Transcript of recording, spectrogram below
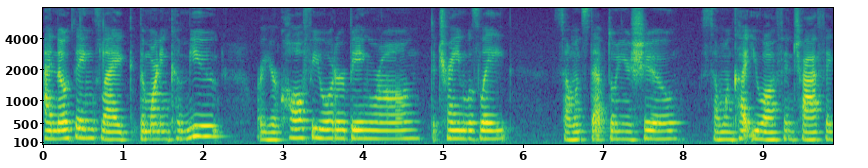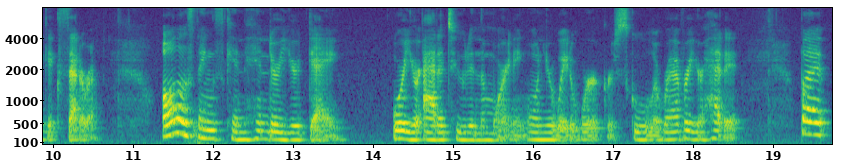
I know things like the morning commute or your coffee order being wrong, the train was late, someone stepped on your shoe, someone cut you off in traffic, etc. All those things can hinder your day or your attitude in the morning on your way to work or school or wherever you're headed. But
